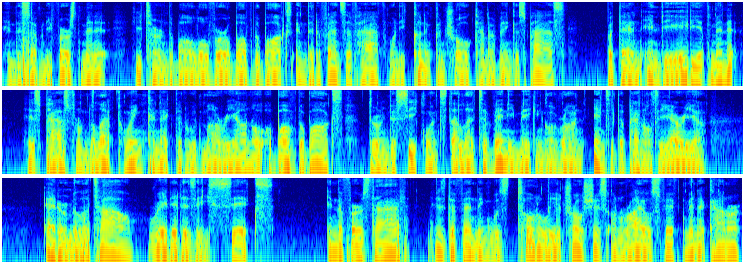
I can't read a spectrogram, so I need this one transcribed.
in the 71st minute, he turned the ball over above the box in the defensive half when he couldn't control Camavinga's pass. But then in the 80th minute, his pass from the left wing connected with Mariano above the box during the sequence that led to Vinny making a run into the penalty area. Eder Militao rated as a 6. In the first half, his defending was totally atrocious on Rayo's fifth minute counter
